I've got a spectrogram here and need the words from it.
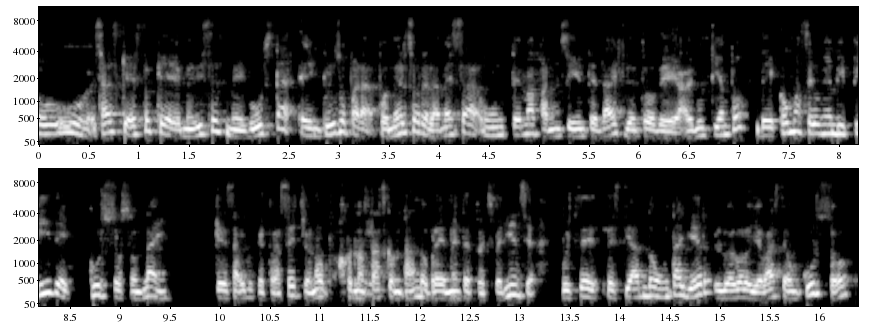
Uh, sabes que esto que me dices me gusta e incluso para poner sobre la mesa un tema para un siguiente live dentro de algún tiempo de cómo hacer un MVP de cursos online, que es algo que tú has hecho, ¿no? Nos estás contando brevemente tu experiencia. Fuiste testeando un taller, luego lo llevaste a un curso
